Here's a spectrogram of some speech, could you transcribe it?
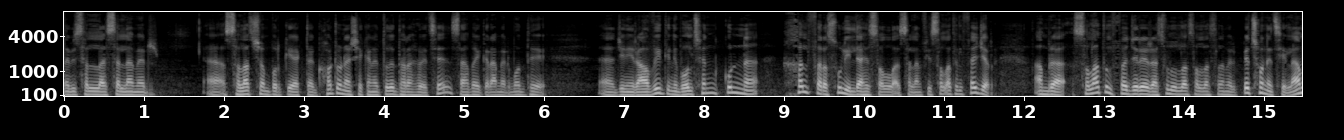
নবী সাল্লাহ সাল্লামের সালাদ সম্পর্কে একটা ঘটনা সেখানে তুলে ধরা হয়েছে। সাহবাই রামের মধ্যে যিনি রাবি তিনি বলছেন, কুন্না খলফা রসুল ইল্লাহ সাল্লাহ সাল্লাম ফি সালাতুল ফজর। আমরা সালাতুল ফজরে রাসুলুল্লাহ সাল্লাহ সাল্লামের পেছনে ছিলাম।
